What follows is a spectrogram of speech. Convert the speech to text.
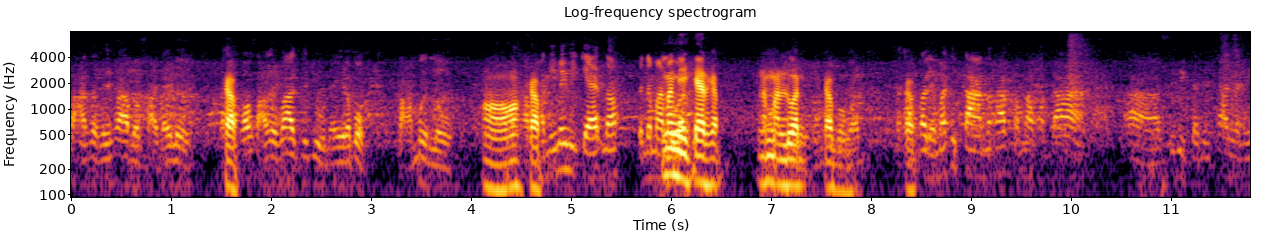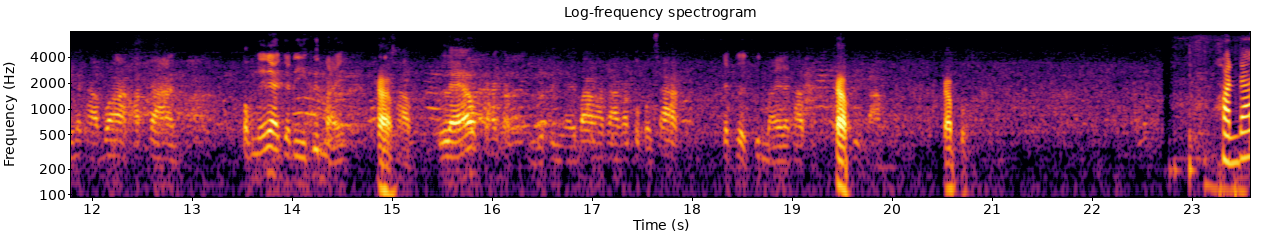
สารเสริมประสิทธิภาพเราใส่ได้เลยครับ เพราะสารเสริมประสิทธิภาพจะอยู่ในระบบ 30,000โลอ๋อนะครับ อันนี้ไม่มีแก๊สเนาะเป็นน้ำมันไม่มีล้วนแก๊สครับ น้ำมันล้วนครับผม นะคครัรับบก็เดี๋ยวมาติดตามนะครับสำหรับ Honda อ่า Civic Condition อันนี้นะครับว่าอาการตรงนี้เนี่ยจะดีขึ้นไหมครับนะครับแล้วการขับขี่จะเป็นยังไงบ้างอาการกระตุกกระชากจะเกิดขึ้นไหมนะครับครับติดตามครับผม Honda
